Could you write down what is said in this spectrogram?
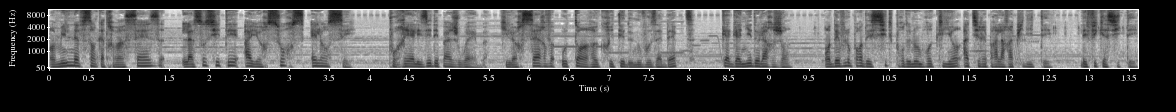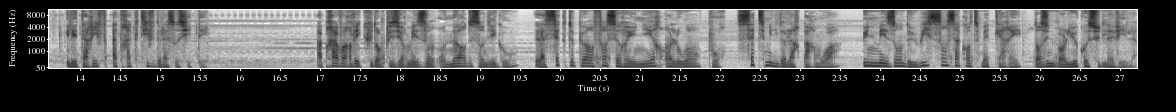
En 1996, la société Higher Source est lancée pour réaliser des pages web qui leur servent autant à recruter de nouveaux adeptes qu'à gagner de l'argent en développant des sites pour de nombreux clients attirés par la rapidité, l'efficacité et les tarifs attractifs de la société. Après avoir vécu dans plusieurs maisons au nord de San Diego, la secte peut enfin se réunir en louant pour 7000 dollars par mois une maison de 850 mètres carrés dans une banlieue qu'au sud de la ville.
